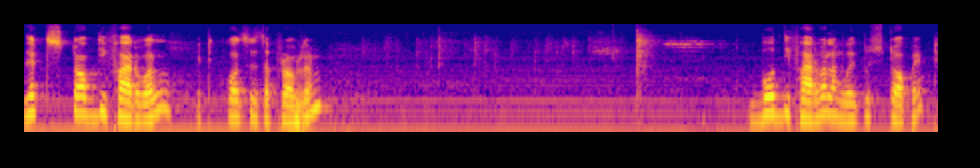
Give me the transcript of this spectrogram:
Let's stop the firewall. It causes the problem. Both the firewall I'm going to stop it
